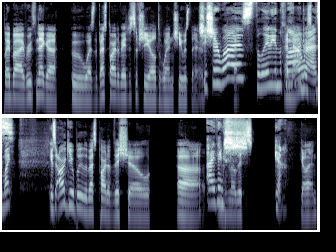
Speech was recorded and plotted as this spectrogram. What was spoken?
played by Ruth Negga, who was the best part of Agents of Shield when she was there. She sure was the lady in the and flower now dress. is, might, is arguably the best part of this show. Uh, I think even though this, yeah, go ahead.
